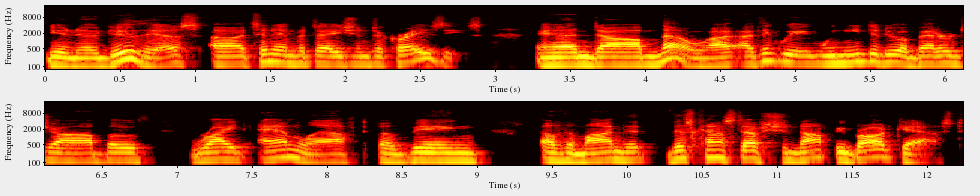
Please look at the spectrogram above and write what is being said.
you know, do this, uh, it's an invitation to crazies. And um, no, I, I, think we we need to do a better job, both right and left, of being of the mind that this kind of stuff should not be broadcast.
